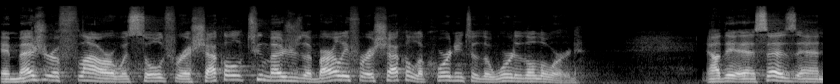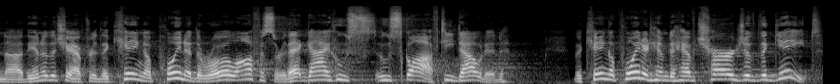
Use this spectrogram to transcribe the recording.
a measure of flour was sold for a shekel, two measures of barley for a shekel, according to the word of the Lord. Now, the, it says in uh, the end of the chapter the king appointed the royal officer, that guy who, who scoffed, he doubted. The king appointed him to have charge of the gate.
